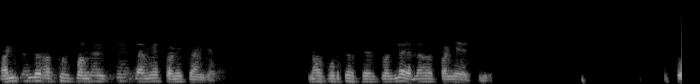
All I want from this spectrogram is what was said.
வண்டி வந்து ரசூல் பண்ணதுக்கு எல்லாமே பண்ணிட்டாங்க. நான் கொடுத்த ஸ்டேட்மெண்ட்ல எல்லாமே பண்ணியாச்சு. இப்போ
